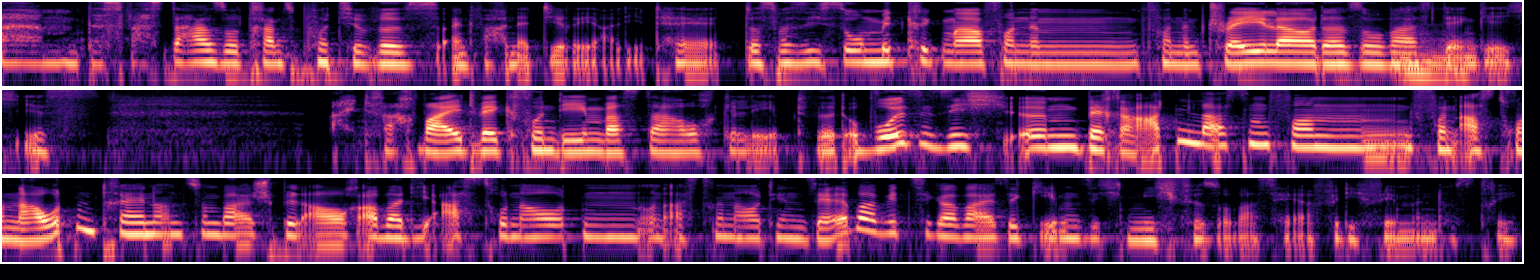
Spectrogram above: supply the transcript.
ähm, das, was da so transportiert wird, ist einfach nicht die Realität. Das, was ich so mitkriege mal von einem, von einem Trailer oder sowas, mhm. denke ich, ist einfach weit weg von dem, was da auch gelebt wird. Obwohl sie sich ähm, beraten lassen von, von Astronautentrainern zum Beispiel auch, aber die Astronauten und Astronautinnen selber witzigerweise geben sich nicht für sowas her, für die Filmindustrie.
